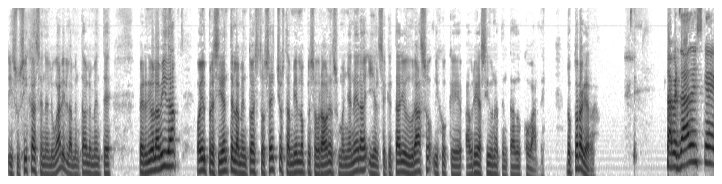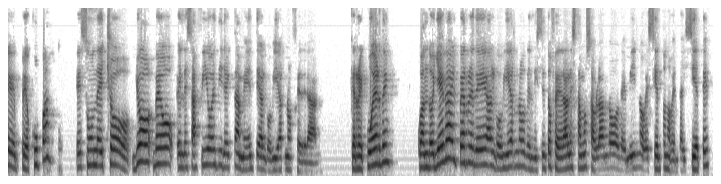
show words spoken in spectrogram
y sus hijas en el lugar y lamentablemente perdió la vida. Hoy el presidente lamentó estos hechos, también López Obrador en su mañanera y el secretario Durazo dijo que habría sido un atentado cobarde. Doctora Guerra. La verdad es que preocupa, es un hecho, yo veo el desafío es directamente al gobierno federal, que recuerde, cuando llega el PRD al gobierno del Distrito Federal, estamos hablando de 1997,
